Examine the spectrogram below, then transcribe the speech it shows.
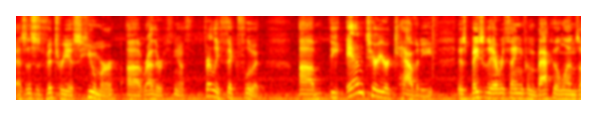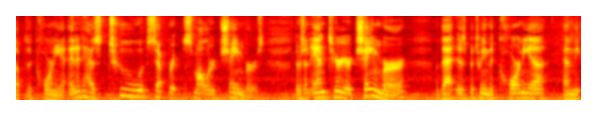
As this is vitreous humor, uh, rather, you know, fairly thick fluid. Um, the anterior cavity is basically everything from the back of the lens up to the cornea, and it has two separate smaller chambers. There's an anterior chamber that is between the cornea and the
